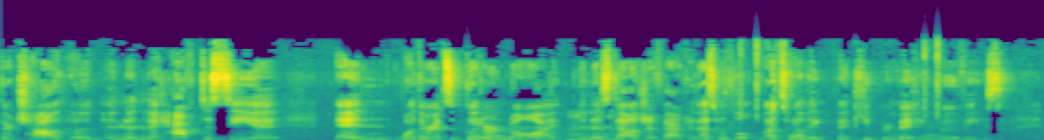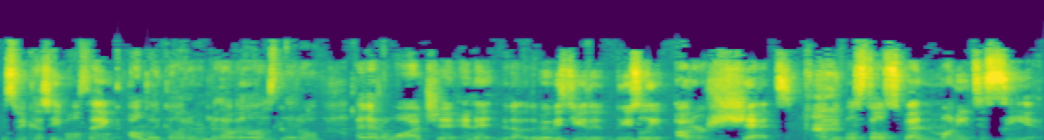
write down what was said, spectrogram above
their childhood, and then they have to see it. And whether it's good or not, Mm-hmm. the nostalgia factor. That's what. That's why they, they keep remaking movies. It's because people think, "Oh my god, I remember that when I was little. I gotta watch it." And it, the movie's usually, usually utter shit, but people still spend money to see it.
